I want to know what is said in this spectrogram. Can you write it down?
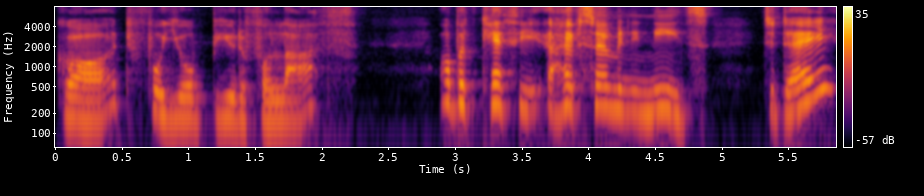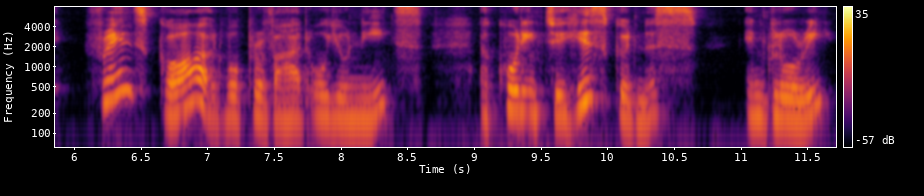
God for your beautiful life? Oh, but Kathy, I have so many needs. Today, friends, God will provide all your needs according to His goodness and glory.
